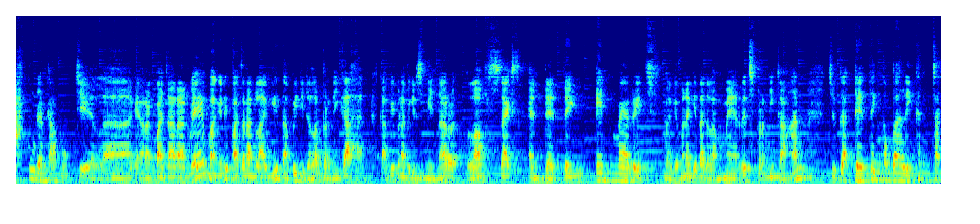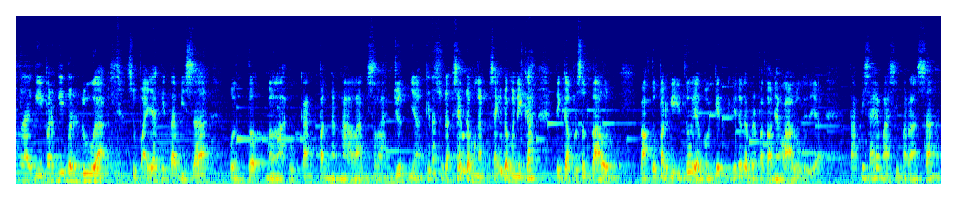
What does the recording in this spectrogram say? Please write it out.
aku dan kamu. Cila, kayak orang pacaran. Memang ini pacaran lagi tapi di dalam pernikahan. Kami pernah bikin seminar Love, Sex, and Dating in Marriage. Bagaimana kita dalam marriage, pernikahan, juga dating kembali, kencan lagi, pergi berdua. Supaya kita bisa untuk melakukan pengenalan selanjutnya. Kita sudah saya sudah saya sudah menikah 31 tahun. Waktu pergi itu ya mungkin itu kan berapa tahun yang lalu gitu ya tapi saya masih merasa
